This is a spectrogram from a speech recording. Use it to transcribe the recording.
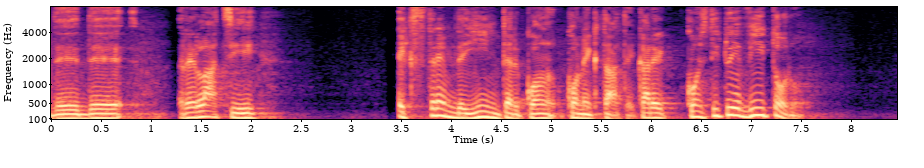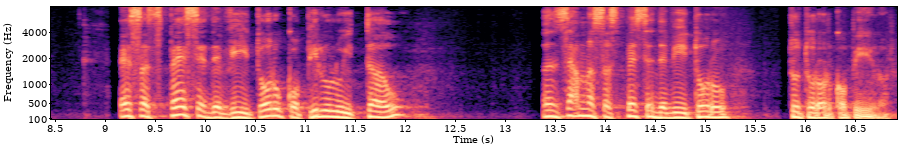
de, de relații extrem de interconectate, care constituie viitorul. E să spese de viitorul copilului tău înseamnă să spese de viitorul tuturor copiilor.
